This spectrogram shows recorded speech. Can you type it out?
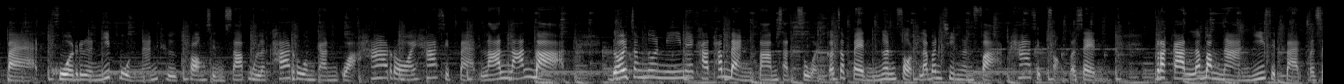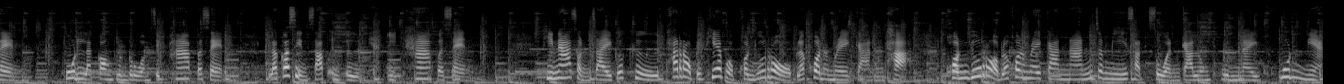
2018 ครัวเรือนญี่ปุ่นนั้นถือครองสินทรัพย์มูลค่ารวมกันกว่า 558 ล้านล้านบาท โดยจำนวนนี้นะคะถ้าแบ่งตามสัดส่วนก็จะเป็นเงินสดและบัญชีเงินฝาก 52% ประกันและบำนาญ 28%หุ้นและกองทุนรวม 15%แล้วก็สินทรัพย์อื่นๆ เนี่ยอีก 5%ที่น่าสนใจก็คือถ้าเราไปเทียบกับคนยุโรปและคนอเมริกันค่ะ คนยุโรปและคนอเมริกันนั้นจะมีสัดส่วนการลงทุนในหุ้นเนี่ย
